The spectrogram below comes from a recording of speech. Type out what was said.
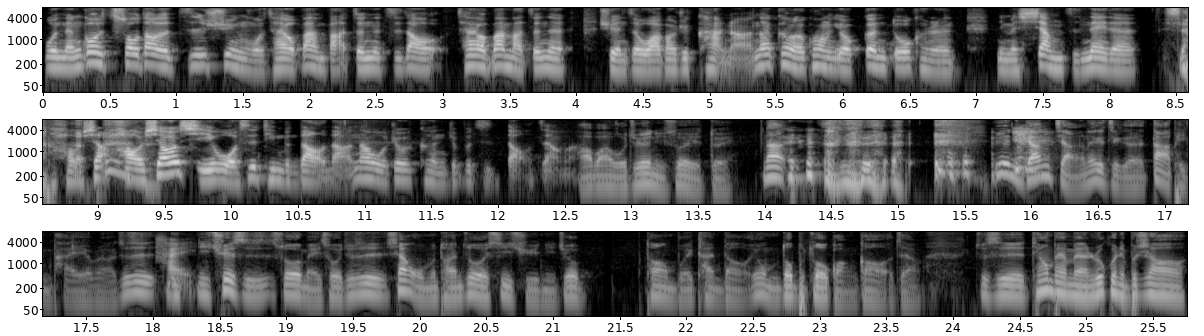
我能够收到的资讯，我才有办法真的知道，才有办法真的选择我要不要去看啊。那更何况有更多可能，你们巷子内的 好 消好消息我是听不到的、啊，那我就可能就不知道这样了、啊。好吧，我觉得你说也对。那 因为你刚刚讲的那个几个大品牌有没有？就是你你确实说的没错，就是像我们团做的戏曲，你就通常不会看到，因为我们都不做广告。这样就是听众朋友们，如果你不知道。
